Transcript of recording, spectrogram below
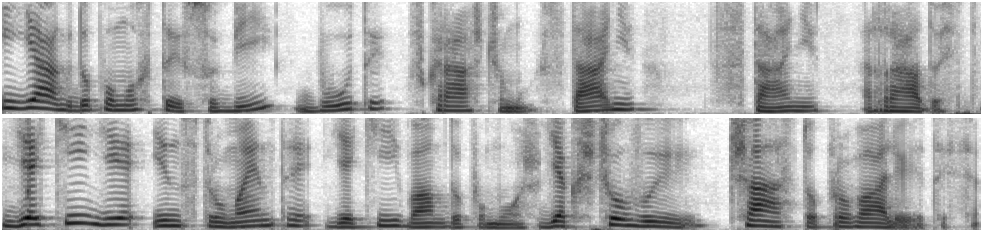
і як допомогти собі бути в кращому стані, стані радості. Які є інструменти, які вам допоможуть? Якщо ви часто провалюєтеся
